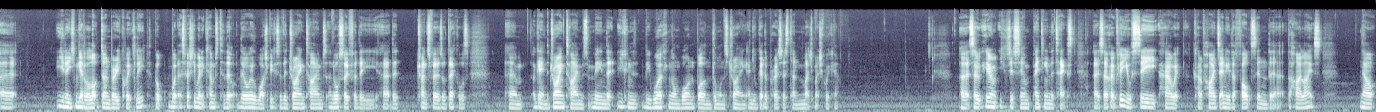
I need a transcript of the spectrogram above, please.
uh, you know you can get a lot done very quickly. But especially when it comes to the the oil wash, because of the drying times and also for the uh, the transfers or decals. Um, again, the drying times mean that you can be working on one while the one's drying, and you'll get the process done much much quicker. Uh, so here you can just see I'm painting in the text. Uh, so hopefully you'll see how it kind of hides any of the faults in the, the highlights. Now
